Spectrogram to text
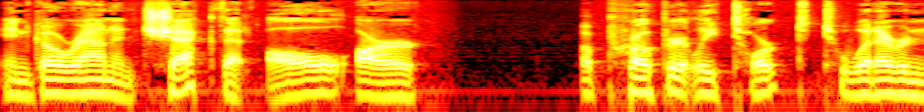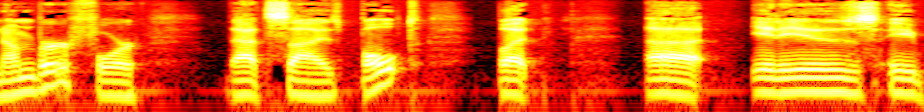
and go around and check that all are appropriately torqued to whatever number for that size bolt. But uh, it is a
